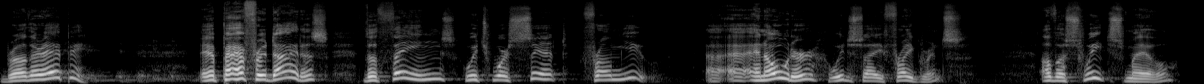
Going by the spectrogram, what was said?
Brother Epi. Epaphroditus, the things which were sent from you. Uh, an odor, we'd say fragrance, of a sweet smell,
